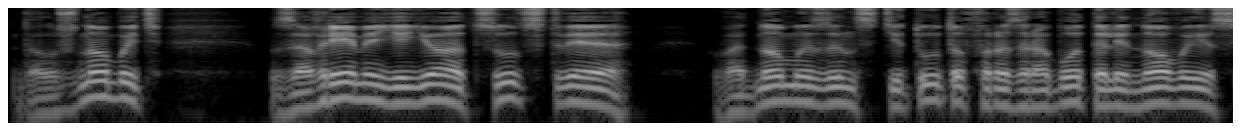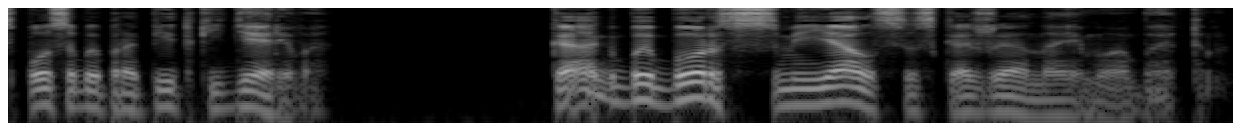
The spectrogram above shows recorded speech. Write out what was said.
Должно быть, за время ее отсутствия в одном из институтов разработали новые способы пропитки дерева. Как бы Борс смеялся, скажи она ему об этом.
